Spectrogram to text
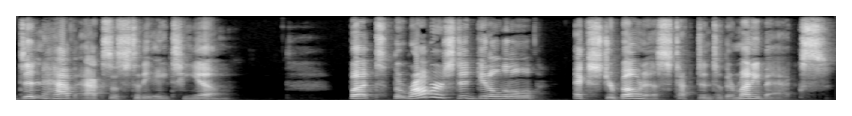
didn't have access to the ATM. But the robbers did get a little extra bonus tucked into their money bags.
